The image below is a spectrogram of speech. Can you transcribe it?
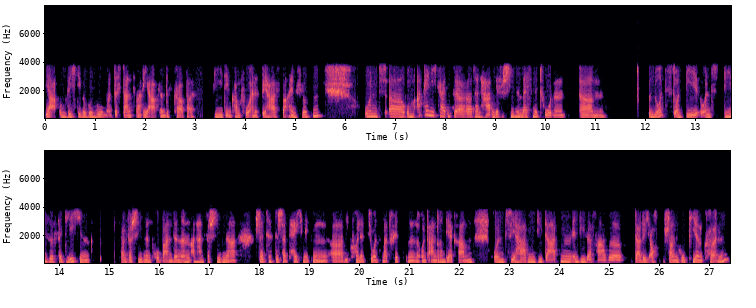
ja, um wichtige Volumen- und Distanzvariablen des Körpers, die den Komfort eines BHs beeinflussen. Und äh, um Abhängigkeiten zu erörtern, haben wir verschiedene Messmethoden ähm, benutzt und die und diese verglichen von verschiedenen Probandinnen anhand verschiedener statistischer Techniken äh, wie Korrelationsmatrizen und anderen Diagrammen. Und wir haben die Daten in dieser Phase dadurch auch schon gruppieren können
